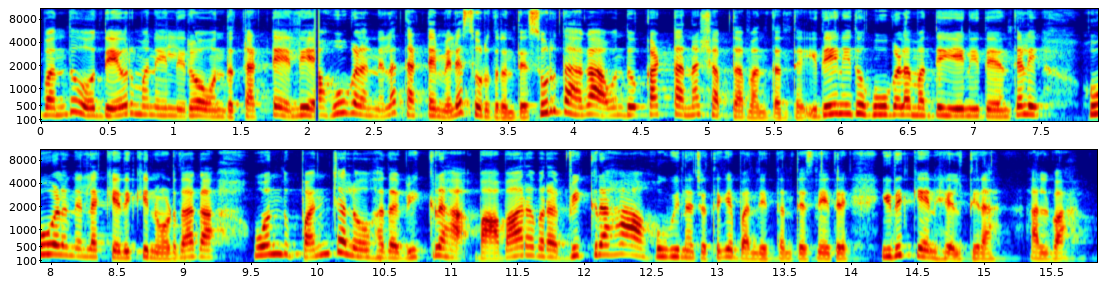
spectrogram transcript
ಬಂದು ದೇವ್ರ ಮನೆಯಲ್ಲಿರೋ ಒಂದು ತಟ್ಟೆಯಲ್ಲಿ ಆ ಹೂಗಳನ್ನೆಲ್ಲ ತಟ್ಟೆ ಮೇಲೆ ಸುರಿದ್ರಂತೆ. ಸುರಿದಾಗ ಒಂದು ಕಟ್ಟನ್ನ ಶಬ್ದ ಬಂತಂತೆ. ಇದೇನಿದು ಹೂಗಳ ಮಧ್ಯೆ ಏನಿದೆ ಅಂತೇಳಿ ಹೂಗಳನ್ನೆಲ್ಲ ಕೆದಕಿ ನೋಡಿದಾಗ ಒಂದು ಪಂಚಲೋಹದ ವಿಗ್ರಹ, ಬಾಬಾರವರ ವಿಗ್ರಹ ಆ ಹೂವಿನ ಜೊತೆಗೆ ಬಂದಿತ್ತಂತೆ ಸ್ನೇಹಿತರೆ. ಇದಕ್ಕೇನು ಹೇಳ್ತೀರಾ ಅಲ್ವಾ?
